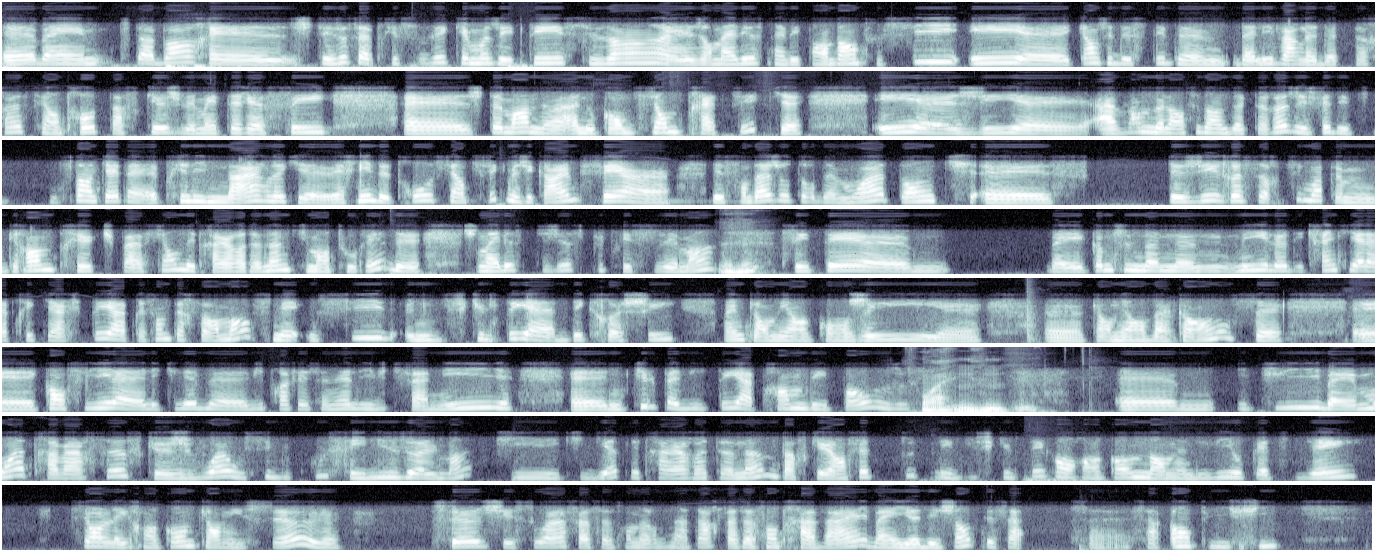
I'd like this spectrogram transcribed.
Euh, ben, tout d'abord, euh, je tiens juste à préciser que moi, j'ai été six ans euh, journaliste indépendante aussi. Et euh, quand j'ai décidé d'aller vers le doctorat, c'est entre autres parce que je voulais m'intéresser euh, justement à nos, conditions de pratique. Et j'ai, avant de me lancer dans le doctorat, j'ai fait des une petite enquête euh, préliminaire là, qui avait rien de trop scientifique, mais j'ai quand même fait un, des sondages autour de moi. Donc, euh, ce que j'ai ressorti, moi, comme une grande préoccupation des travailleurs autonomes qui m'entouraient, de journalistes pigistes plus précisément, Mhm. c'était, euh, ben, comme tu l'as nommé, là, des craintes liées à la précarité, à la pression de performance, mais aussi une difficulté à décrocher, même quand on est en congé, euh, euh, quand on est en vacances, euh, concilier l'équilibre euh, vie professionnelle et vie de famille, euh, une culpabilité à prendre des pauses Ouais. Mhm. euh, et puis, ben moi, à travers ça, ce que je vois aussi beaucoup, c'est l'isolement qui, qui guette les travailleurs autonomes parce qu'en fait, toutes les difficultés qu'on rencontre dans notre vie au quotidien, si on les rencontre quand on est seul, seul chez soi, face à son ordinateur, face à son travail, ben il y a des chances que ça, ça, amplifie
